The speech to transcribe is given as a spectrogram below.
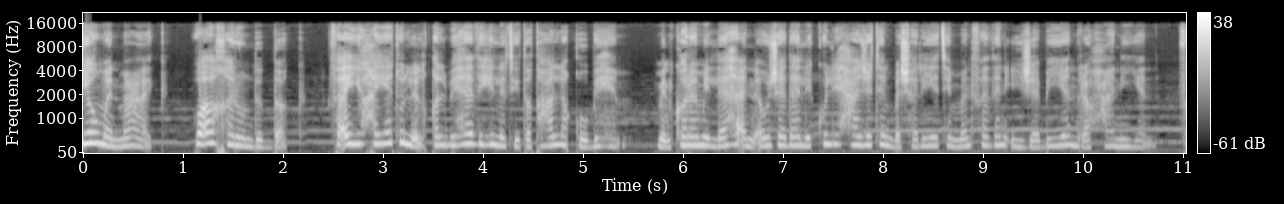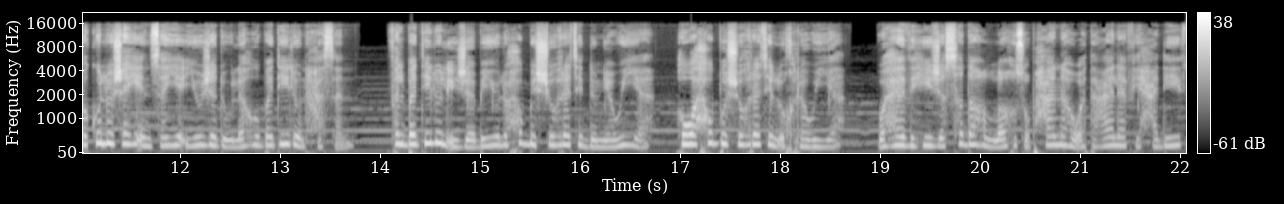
يوما معك وآخر ضدك. فأي حياة للقلب هذه التي تتعلق بهم؟ من كرم الله أن أوجد لكل حاجة بشرية منفذا إيجابيا روحانيا فكل شيء سيء يوجد له بديل حسن. فالبديل الإيجابي لحب الشهرة الدنيوية هو حب الشهرة الأخروية وهذه جسدها الله سبحانه وتعالى في حديث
